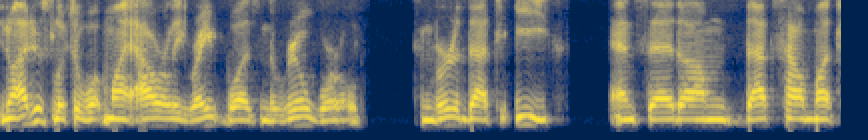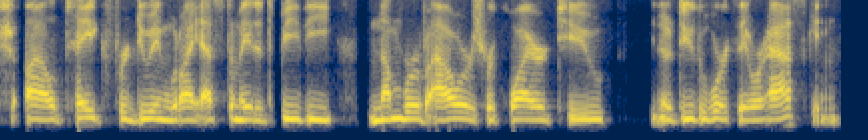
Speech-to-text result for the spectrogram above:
You know, I just looked at what my hourly rate was in the real world, converted that to ETH, and said, um, that's how much I'll take for doing what I estimated to be the number of hours required to, you know, do the work they were asking.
